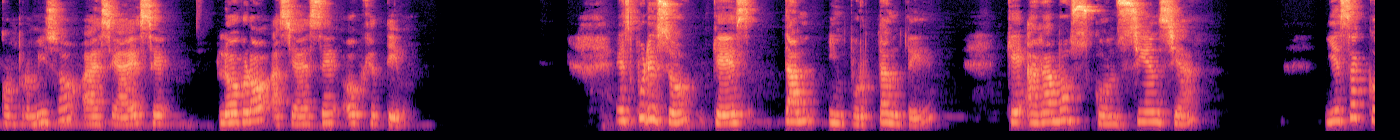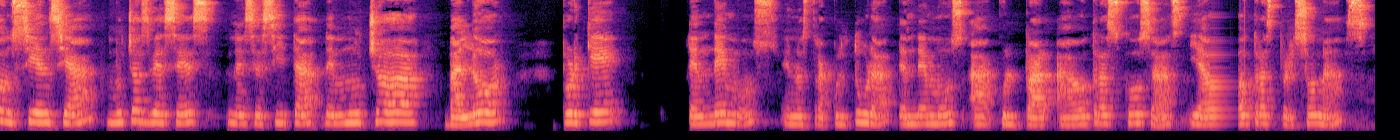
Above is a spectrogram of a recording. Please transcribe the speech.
compromiso, hacia ese logro, hacia ese objetivo. Es por eso que es tan importante que hagamos conciencia y esa conciencia muchas veces necesita de mucho valor porque tendemos, en nuestra cultura, tendemos a culpar a otras cosas y a otras personas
